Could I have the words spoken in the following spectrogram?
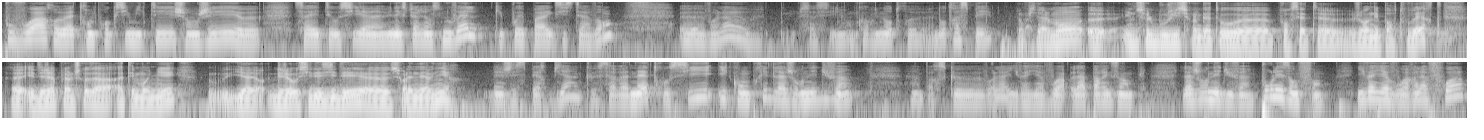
pouvoir être en proximité, échanger, ça a été aussi une expérience nouvelle qui ne pouvait pas exister avant. voilà, ça c'est encore une autre, un autre aspect. Donc finalement, euh, une seule bougie sur le gâteau euh, pour cette euh, journée porte ouverte et déjà plein de choses à, témoigner. Il y a déjà aussi des idées sur l'année à venir? Ben, J'espère bien que ça va naître aussi, y compris de la journée du vin. Hein, parce que voilà, il va y avoir, là par exemple, la journée du vin pour les enfants, il va y avoir à la fois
